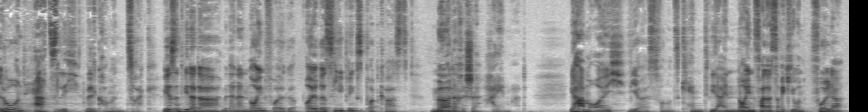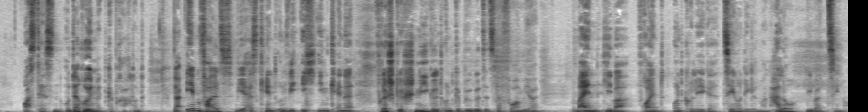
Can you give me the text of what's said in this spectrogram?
Hallo und herzlich willkommen zurück. Wir sind wieder da mit einer neuen Folge eures Lieblingspodcasts Mörderische Heimat. Wir haben euch, wie ihr es von uns kennt, wieder einen neuen Fall aus der Region Fulda, Osthessen und der Rhön mitgebracht. Und ja, ebenfalls, wie ihr es kennt und wie ich ihn kenne, frisch geschniegelt und gebügelt sitzt er vor mir mein lieber Freund und Kollege Zeno Diegelmann. Hallo, lieber Zeno.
